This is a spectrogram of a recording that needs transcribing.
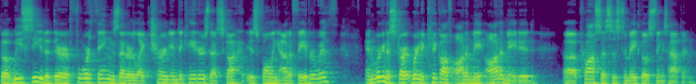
but we see that there are four things that are like churn indicators that Scott is falling out of favor with. And we're going to start, we're going to kick off automate, automated uh, processes to make those things happen.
